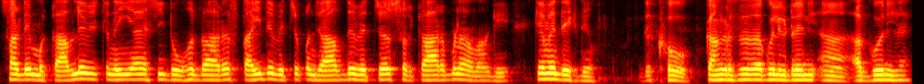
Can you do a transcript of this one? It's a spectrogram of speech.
ਸਾਡੇ ਮੁਕਾਬਲੇ ਵਿੱਚ ਨਹੀਂ ਆ, ਅਸੀਂ 2027 ਦੇ ਵਿੱਚ ਪੰਜਾਬ ਦੇ ਵਿੱਚ ਸਰਕਾਰ ਬਣਾਵਾਂਗੇ। ਕਿਵੇਂ ਦੇਖਦੇ ਹੋ? ਦੇਖੋ, ਕਾਂਗਰਸ ਦਾ ਕੋਈ ਲੀਡਰ ਹੀ ਨਹੀਂ ਆਗੂ ਹੀ ਨਹੀਂ ਹੈ।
